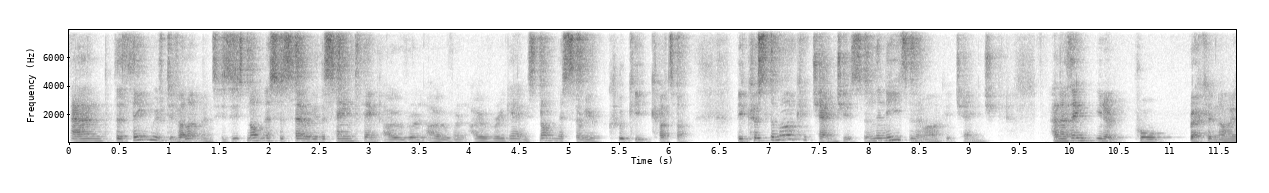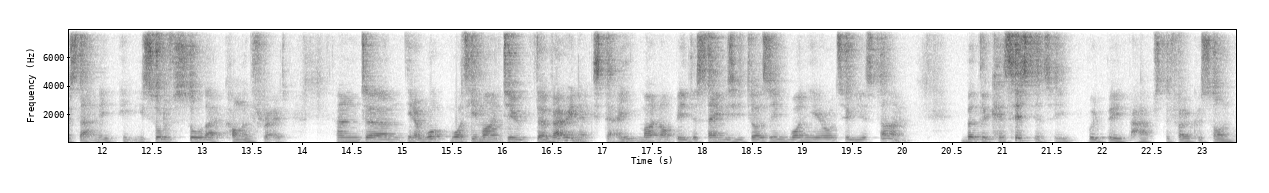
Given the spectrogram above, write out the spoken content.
And the thing with development is it's not necessarily the same thing over and over and over again. It's not necessarily a cookie cutter because the market changes and the needs in the market change. And I think, you know, Paul recognized that and he, he sort of saw that common thread. And um, you know what, what he might do the very next day might not be the same as he does in one year or two years' time. But the consistency would be perhaps to focus on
